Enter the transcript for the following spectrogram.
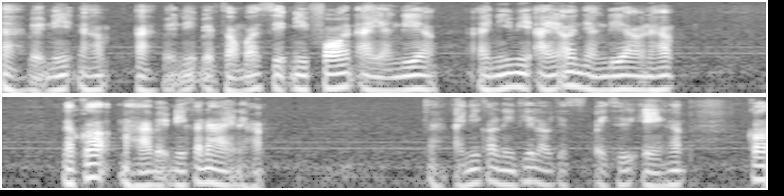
อะแบบนี้นะครับอะแบบนี้แบบ2 passive มีฟอนต์ไออย่างเดียว อันนี้มีไอออนอย่างเดียวนะครับ แล้วก็มาหาแบบนี้ก็ได้นะครับอะอันนี้กรณีที่เราจะไปซื้อเองครับ ก็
